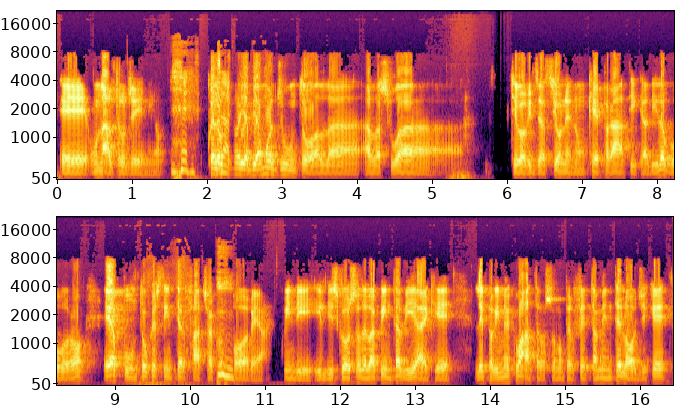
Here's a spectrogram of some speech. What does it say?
eh, un altro genio. Quello che noi abbiamo aggiunto alla, alla sua teorizzazione nonché pratica di lavoro è appunto questa interfaccia corporea. Mm. Quindi il discorso della quinta via è che le prime quattro sono perfettamente logiche,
